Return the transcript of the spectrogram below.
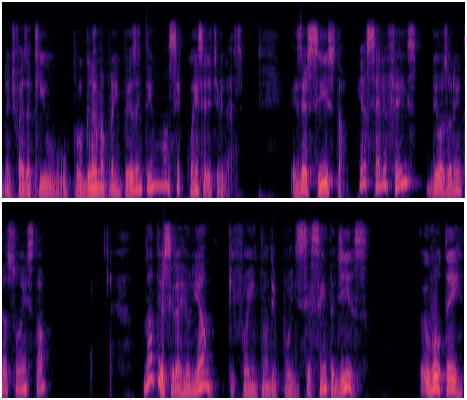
a gente faz aqui o, o programa para a empresa, a gente tem uma sequência de atividades. Exercício e tal. E a Célia fez, deu as orientações e tal. Na terceira reunião, que foi então depois de 60 dias, eu voltei.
